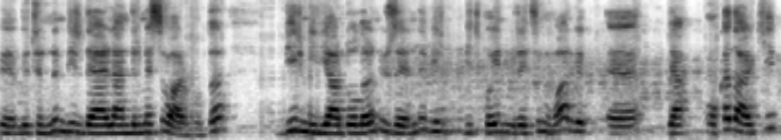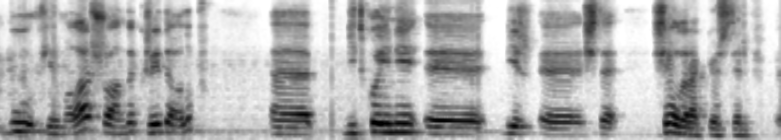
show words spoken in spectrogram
e, bütününün bir değerlendirmesi var burada. 1 milyar doların üzerinde bir Bitcoin üretimi var ve e, ya o kadar ki bu firmalar şu anda kredi alıp e, Bitcoin'i e, bir e, işte şey olarak gösterip e,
